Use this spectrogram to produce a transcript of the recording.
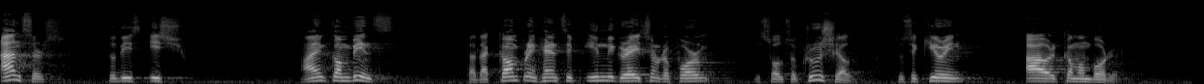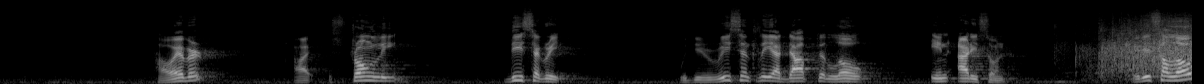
answers to this issue. I am convinced that a comprehensive immigration reform is also crucial to securing our common border. However, I strongly disagree with the recently adopted law in Arizona. It is a law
